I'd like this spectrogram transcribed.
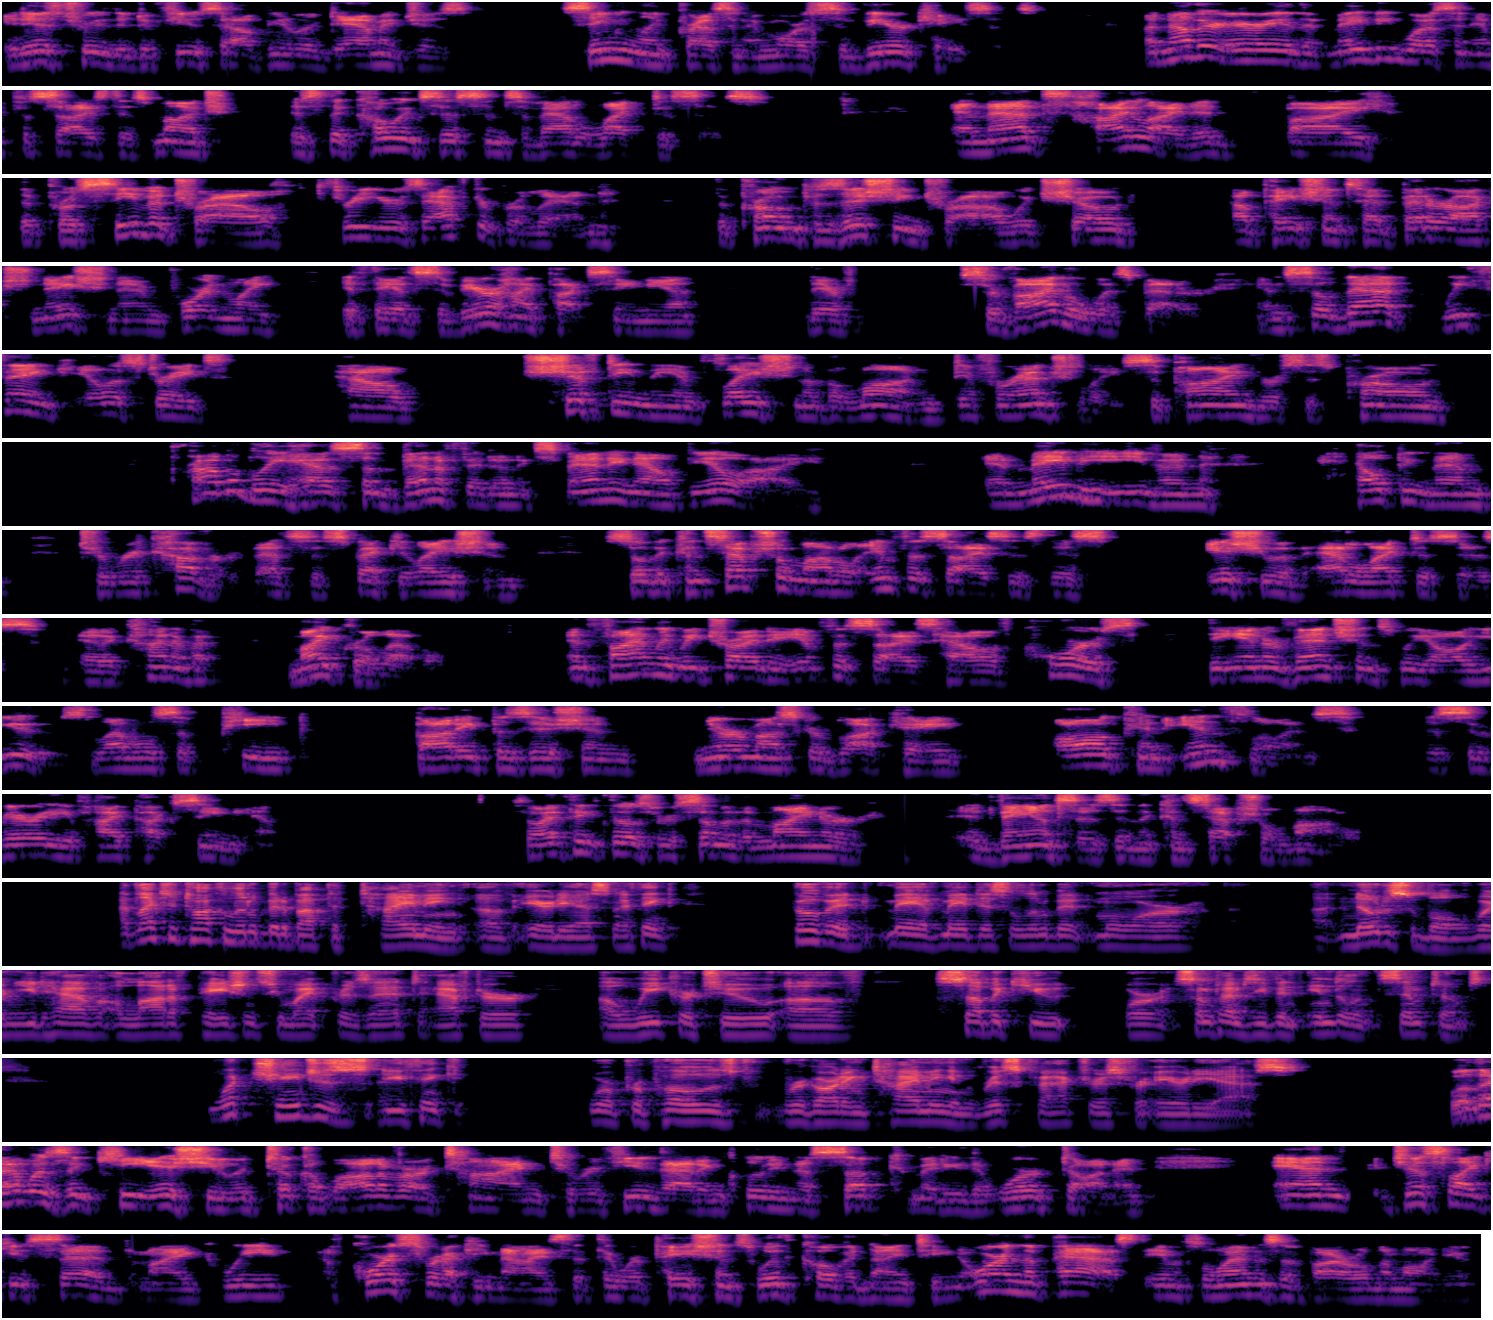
It is true the diffuse alveolar damage is seemingly present in more severe cases. Another area that maybe wasn't emphasized as much is the coexistence of atelectasis. And that's highlighted by the PROSEVA trial three years after Berlin, the prone positioning trial, which showed how patients had better oxygenation. And importantly, if they had severe hypoxemia, their survival was better. And so that we think illustrates how shifting the inflation of the lung differentially, supine versus prone, probably has some benefit in expanding alveoli and maybe even helping them to recover. That's a speculation. So the conceptual model emphasizes this issue of atelectasis at a kind of micro level. And finally, we tried to emphasize how, of course, the interventions we all use, levels of PEEP, body position, neuromuscular blockade, all can influence the severity of hypoxemia. So I think those were some of the minor advances in the conceptual model. I'd like to talk a little bit about the timing of ARDS, and I think COVID may have made this a little bit more uh, noticeable when you'd have a lot of patients who might present after a week or two of subacute or sometimes even indolent symptoms. What changes do you think were proposed regarding timing and risk factors for ARDS? Well, that was a key issue. It took a lot of our time to review that, including the subcommittee that worked on it. And just like you said, Mike, we of course recognize that there were patients with COVID 19 or in the past influenza viral pneumonia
